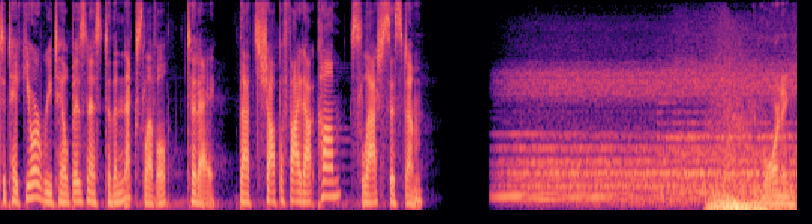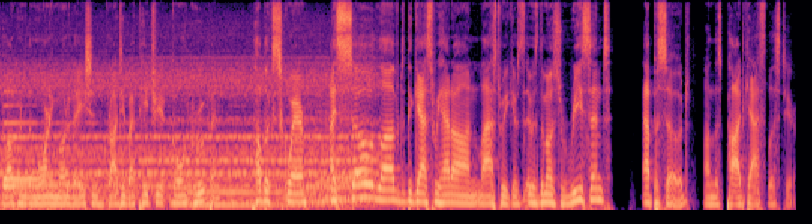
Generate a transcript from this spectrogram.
to take your retail business to the next level today. That's shopify.com slash system. Good morning. Welcome to the Morning Motivation, brought to you by Patriot Gold Group and Public Square. I so loved the guest we had on last week. It was, it was the most recent episode on this podcast list here.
